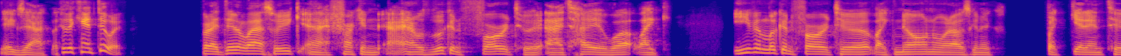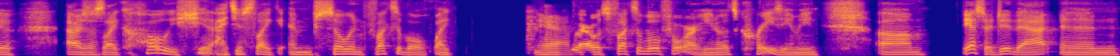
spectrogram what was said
Exactly. because they can't do it. But I did it last week, and I fucking and I was looking forward to it. And I tell you what, like even looking forward to it, like knowing what I was gonna like get into, I was just like, holy shit! I just like am so inflexible, like Yeah. where I was flexible for. You know, it's crazy. I mean, um, yeah, so I did that and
